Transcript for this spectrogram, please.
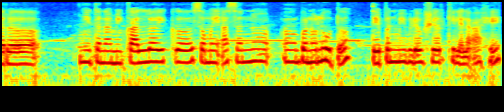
तर अ, इथं ना मी काल एक समय आसन बनवलं होतं. ते पण मी व्हिडिओ शेअर केलेला आहे.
